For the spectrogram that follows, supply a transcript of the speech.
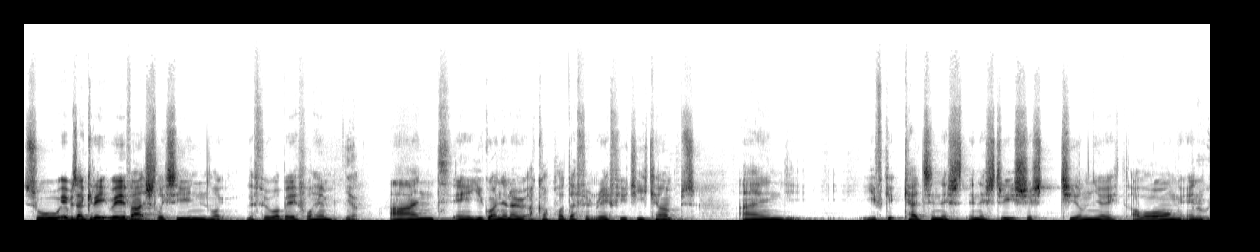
So it was a great way of actually seeing like the full of Bethlehem. Yeah. And uh, you go in and out a couple of different refugee camps, and you've got kids in the in the streets just cheering you along. And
